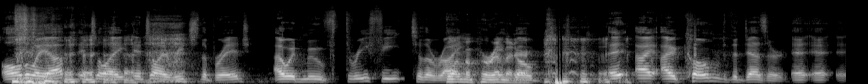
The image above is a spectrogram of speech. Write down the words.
all the way up until I until I reached the bridge. I would move three feet to the right. Form a perimeter. go- I, I, I combed the desert, i- i-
